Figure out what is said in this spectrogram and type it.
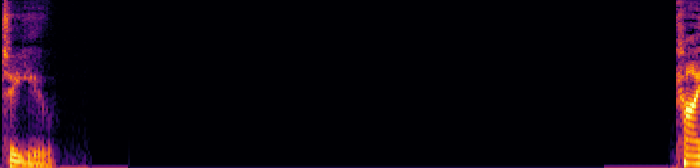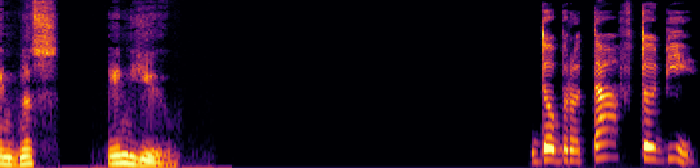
to you. Kindness in you. Доброта в тобі.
